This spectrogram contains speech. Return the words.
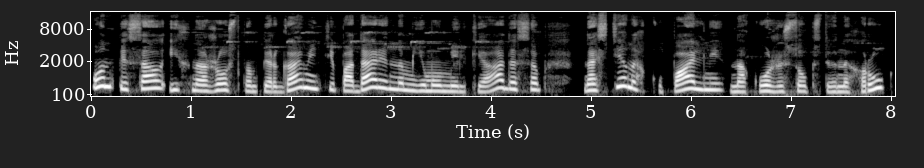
Он писал их на жестком пергаменте, подаренном ему Мелькиадесом, на стенах купальни, на коже собственных рук,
